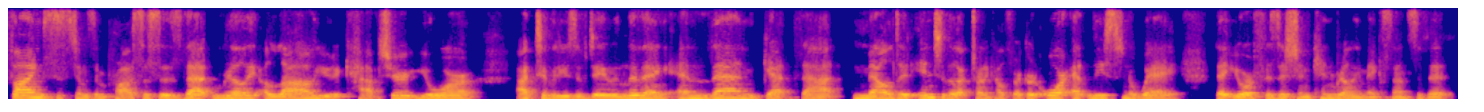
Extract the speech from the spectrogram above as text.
find systems and processes that really allow you to capture your activities of daily living and then get that melded into the electronic health record, or at least in a way that your physician can really make sense of it.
